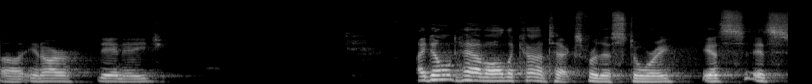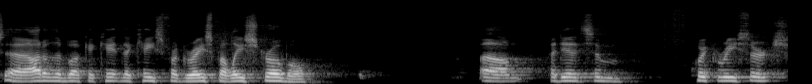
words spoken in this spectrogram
uh, in our day and age. I don't have all the context for this story. It's, it's uh, out of the book, The Case for Grace by Lee Strobel. Um, I did some quick research.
